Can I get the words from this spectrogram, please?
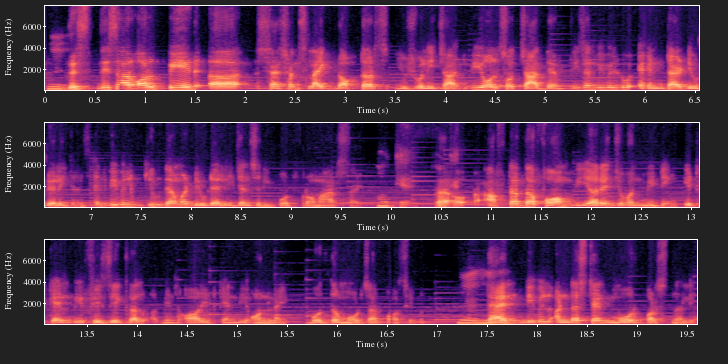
hmm, this these are all paid uh, sessions like doctors usually charge. We also charge them fees and we will do entire due diligence and we will give them a due diligence report from our side. Okay Uh, after the form we arrange one meeting. It can be physical means or it can be online. Both the modes are possible. Hmm, hmm. then we will understand more personally.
